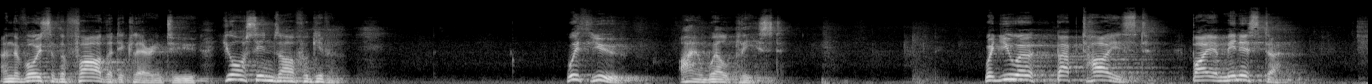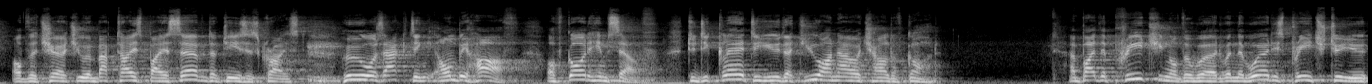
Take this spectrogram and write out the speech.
and the voice of the Father declaring to you, Your sins are forgiven. With you, I am well pleased. When you were baptized by a minister of the church, you were baptized by a servant of Jesus Christ who was acting on behalf of God Himself to declare to you that you are now a child of God. And by the preaching of the word, when the word is preached to you,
